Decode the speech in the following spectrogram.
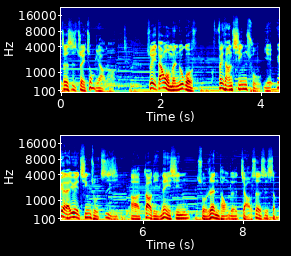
这是最重要的哈。所以当我们如果非常清楚，也越来越清楚自己啊，到底内心所认同的角色是什么。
